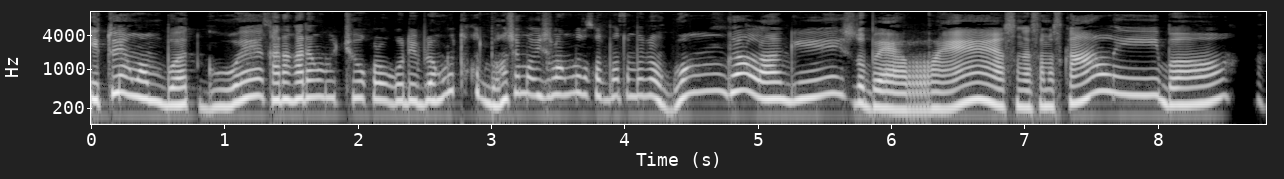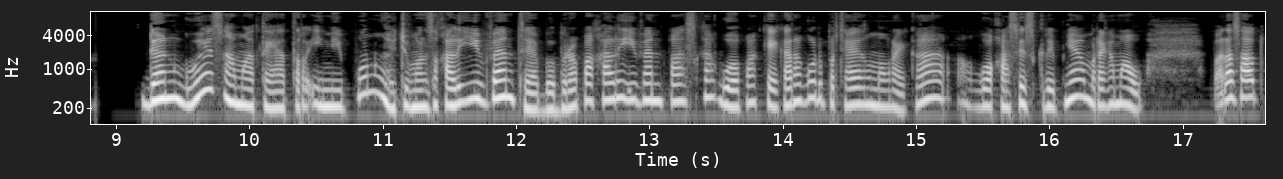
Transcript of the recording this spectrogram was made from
itu yang membuat gue kadang-kadang lucu. Kalau gue dibilang lu takut banget sama Islam lu takut banget sama Islam. Gue enggak lagi itu beres nggak sama sekali bah dan gue sama teater ini pun nggak cuma sekali event ya beberapa kali event pasca gue pakai karena gue udah percaya sama mereka gue kasih skripnya mereka mau pada saat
